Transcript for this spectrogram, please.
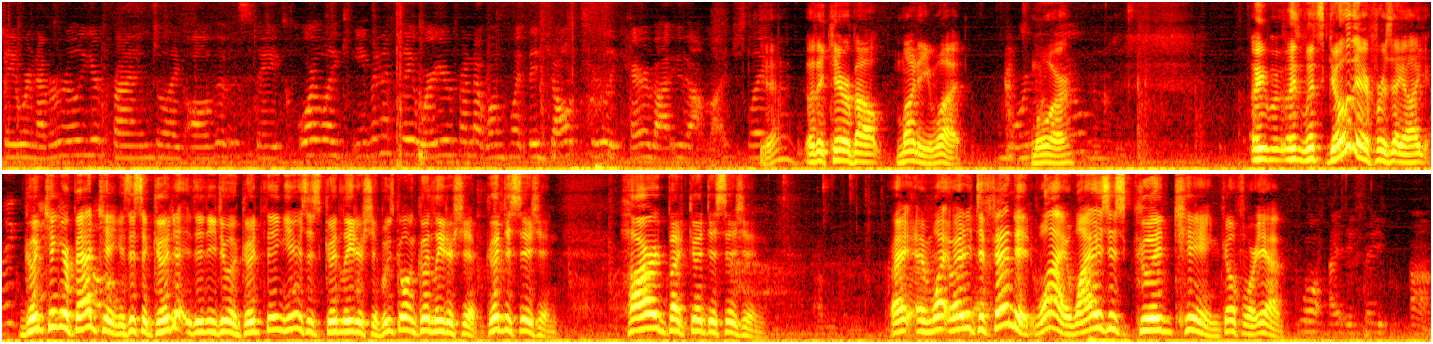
they were never really your friend, like, all of it was fake. Or, like, even if they were your friend at one point, they don't truly care about you that much. Like, Yeah. Oh, they care about money. What? more. More. Okay, let's- let's go there for a second. Like, Like, good like king or bad king? Is this a good? Did he do a good thing here? Is this good leadership? Who's going good leadership? Good decision. Hard but good decision. Right? And why, why did he defend it? Why? Why is this good king? Go for it. Yeah. Well, if they, um,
